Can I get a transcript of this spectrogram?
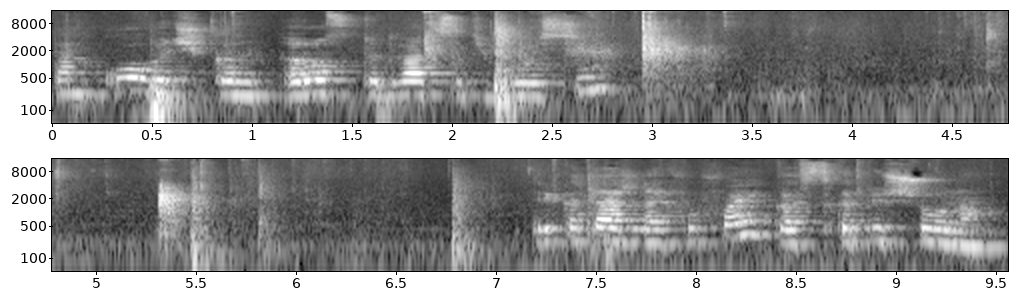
Танковочка рост 128. Трикотажная фуфайка с капюшоном.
